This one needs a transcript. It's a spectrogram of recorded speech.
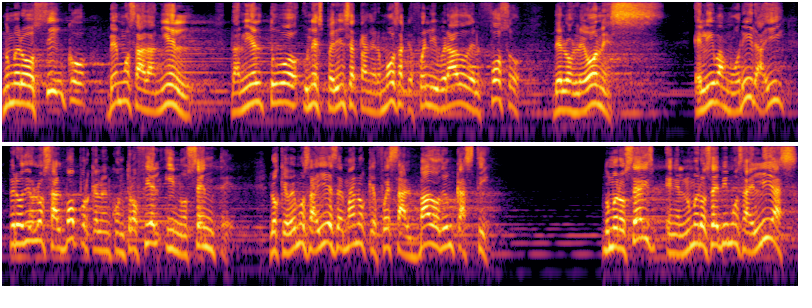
Número 5, vemos a Daniel. Daniel tuvo una experiencia tan hermosa que fue librado del foso de los leones. Él iba a morir ahí, pero Dios lo salvó porque lo encontró fiel, inocente. Lo que vemos ahí es, hermano, que fue salvado de un castigo. Número 6, en el número 6 vimos a Elías.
